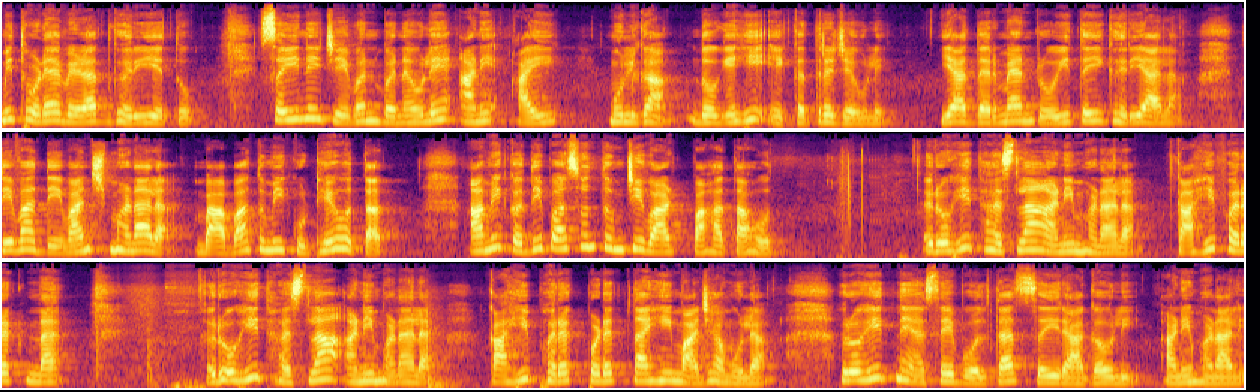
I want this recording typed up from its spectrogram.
मी थोड्या वेळात घरी येतो. सईने जेवण बनवले आणि आई मुलगा दोघेही एकत्र जेवले. या दरम्यान रोहितही घरी आला. तेव्हा देवांश म्हणाला बाबा तुम्ही कुठे होतात? आम्ही कधीपासून तुमची वाट पाहत आहोत? रोहित हसला आणि म्हणाला काही फरक ना रोहित हसला आणि म्हणाला काही फरक पडत नाही माझ्या मुला. रोहितने असे बोलताच सई रागवली आणि म्हणाली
